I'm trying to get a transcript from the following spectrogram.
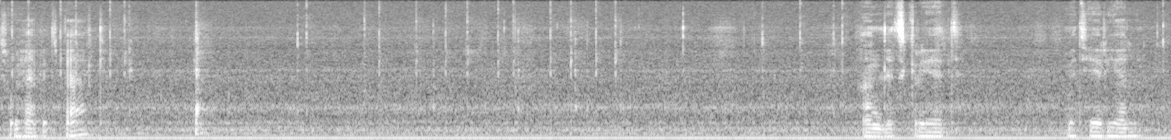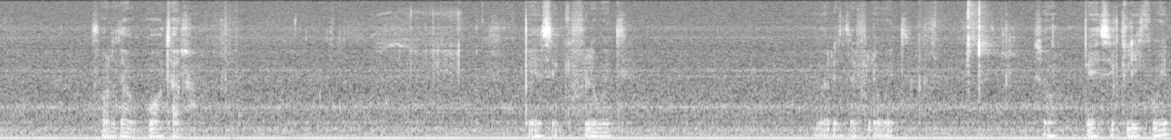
So we have it back. And let's create material for the water. Basic fluid. Where is the fluid? So basic liquid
